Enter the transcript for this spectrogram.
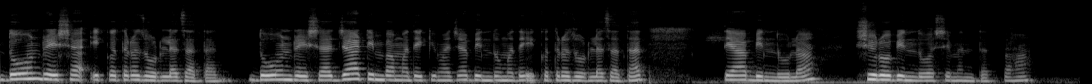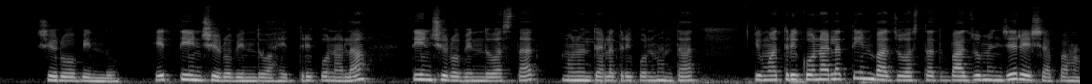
दोन रेषा एकत्र जोडल्या जातात. दोन रेषा ज्या टिंबामध्ये किंवा ज्या बिंदूमध्ये एकत्र जोडल्या जातात त्या बिंदूला शिरोबिंदू असे म्हणतात पहा. शिरोबिंदू. हे तीन शिरोबिंदू आहेत. त्रिकोणाला तीन शिरोबिंदू असतात. म्हणून त्याला त्रिकोण म्हणतात. किंवा त्रिकोणाला तीन बाजू असतात. बाजू म्हणजे रेषा पहा.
